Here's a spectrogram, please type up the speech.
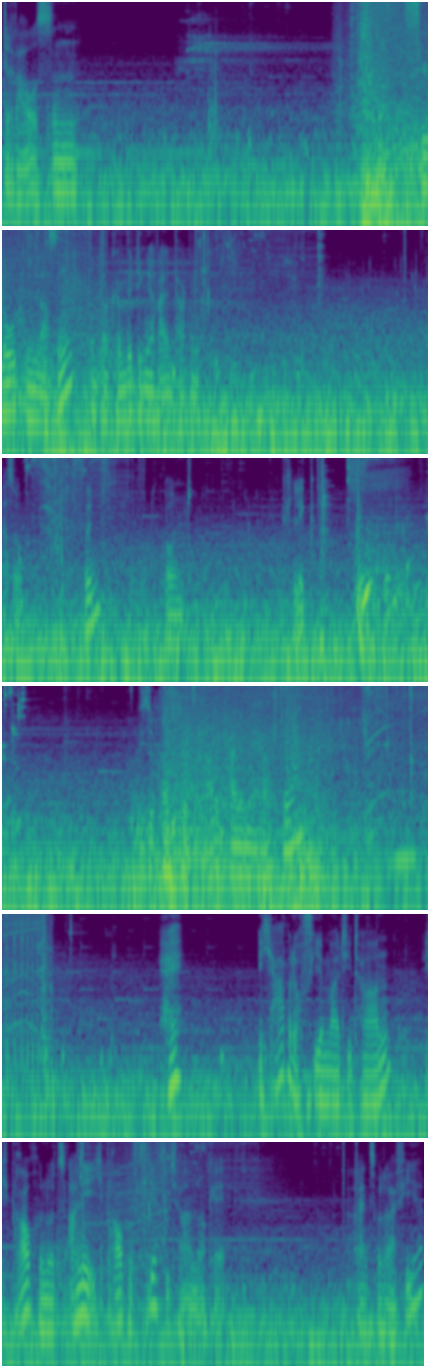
draußen floaten lassen. Und da können wir Dinge reinpacken. Also 5 und Klick. Wieso kann ich jetzt gerade keine mehr herstellen? Hä? Ich habe doch viermal Titan. Ich brauche nur... Ah, nee, ich brauche vier Titan. Okay. 1, 2, 3, 4.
